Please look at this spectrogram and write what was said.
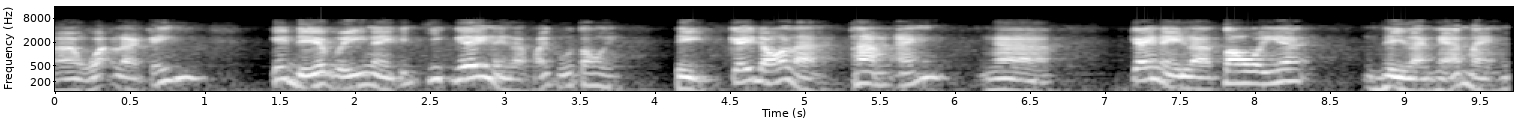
À, hoặc là cái cái địa vị này cái chiếc ghế này là phải của tôi. Thì cái đó là tham ái. À, cái này là tôi á thì là ngã mạng.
